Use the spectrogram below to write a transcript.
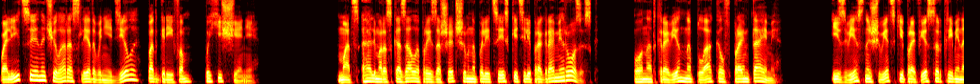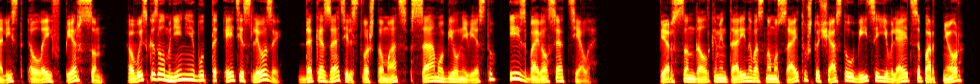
полиция начала расследование дела под грифом «Похищение». Мац Альма рассказал о произошедшем на полицейской телепрограмме «Розыск». Он откровенно плакал в прайм-тайме. Известный шведский профессор-криминалист Лейф Персон высказал мнение, будто эти слезы — доказательство, что Мац сам убил невесту и избавился от тела. Персон дал комментарий новостному сайту, что часто убийцей является партнер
